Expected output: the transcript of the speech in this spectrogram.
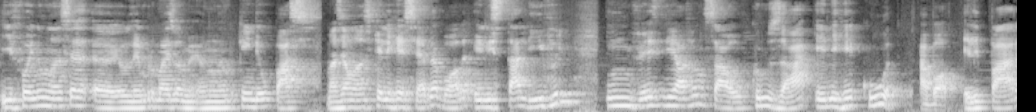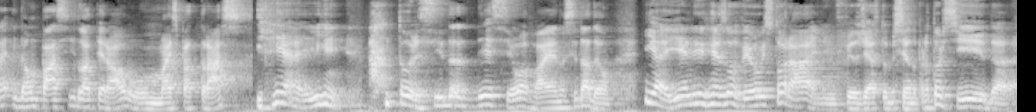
e foi num lance, eh, eu lembro mais ou menos, eu não lembro quem deu o passe, mas é um lance que ele recebe a bola, ele está livre, e em vez de avançar ou cruzar, ele recua a bola. Ele para e dá um passe lateral ou mais para trás. E aí a torcida desceu a vaia no cidadão. E aí ele resolveu estourar. Ele fez gesto obsceno para a torcida.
